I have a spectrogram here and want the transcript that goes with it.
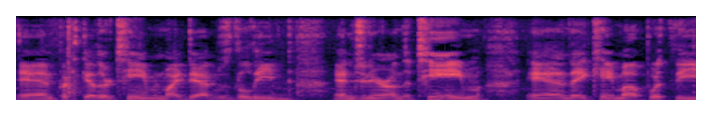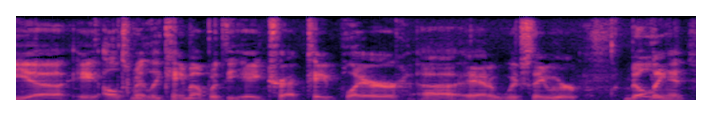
and put together a team. And my dad was the lead engineer on the team, and they came up with the uh, ultimately came up with the eight-track tape player, uh, and which they were building it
